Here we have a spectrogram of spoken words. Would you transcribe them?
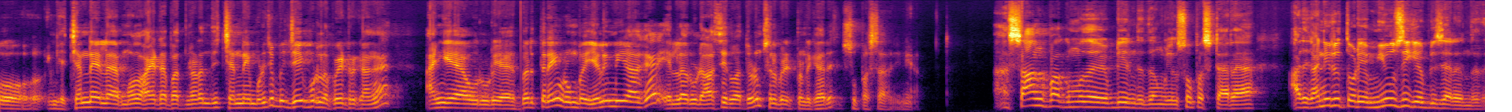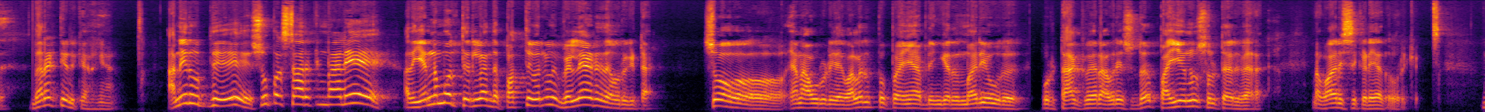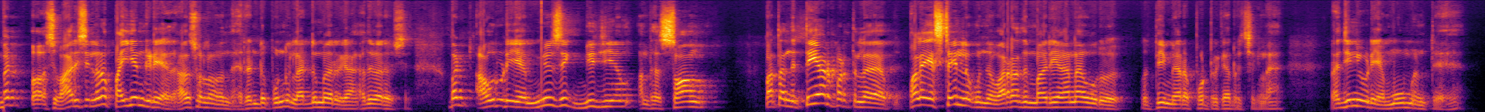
இங்கே சென்னையில் மொதல் ஹைதராபாத் நடந்து சென்னை முடிஞ்சு இப்போ ஜெய்ப்பூரில் போயிட்டுருக்காங்க அங்கே அவருடைய பர்த்டே ரொம்ப எளிமையாக எல்லாருடைய ஆசீர்வாதத்தோடும் செலிப்ரேட் பண்ணிருக்காரு சூப்பர் ஸ்டார் ரஜினியா சாங் பார்க்கும்போது எப்படி இருந்தது உங்களுக்கு சூப்பர் ஸ்டாரை அதுக்கு அனிருத்தோடைய மியூசிக் எப்படி சார் இருந்தது? மிரட்டி இருக்காருங்க. அனிருத்து சூப்பர் ஸ்டாருக்குனாலே அது என்னமோ தெரியல அந்த பத்து விரலும் விளையாடுது அவர்கிட்ட. ஸோ ஏன்னா அவருடைய வளர்ப்பு பையன் அப்படிங்கிறது மாதிரி ஒரு ஒரு டாக் வேறு அவரே சொல்லிட்டார் பையனும் சொல்லிட்டாரு வேற. நான் வாரிசு கிடையாது அவருக்கு. பட் வாரிசு இல்லைன்னா பையன் கிடையாது. அதை சொல்ல வந்தேன். ரெண்டு பொண்ணு லட்டு மாதிரி இருக்காங்க. அது வேற விஷயம். பட் அவருடைய மியூசிக் பிஜிஎம் அந்த சாங் பார்த்தா அந்த டிஆர் படத்தில் பழைய ஸ்டைலில் கொஞ்சம் வர்றது மாதிரியான ஒரு ஒரு தீம் வேறு போட்டிருக்காரு வச்சுங்களேன் ரஜினியுடைய மூமெண்ட்டு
